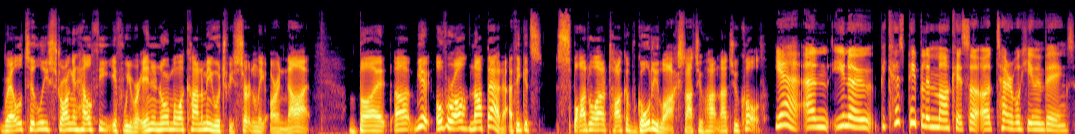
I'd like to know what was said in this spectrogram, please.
relatively strong and healthy if we were in a normal economy, which we certainly are not. But uh, yeah, overall, not bad. I think it's spawned a lot of talk of Goldilocks, not too hot, not too cold. Yeah, and you know, because people in markets are, are terrible human beings.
